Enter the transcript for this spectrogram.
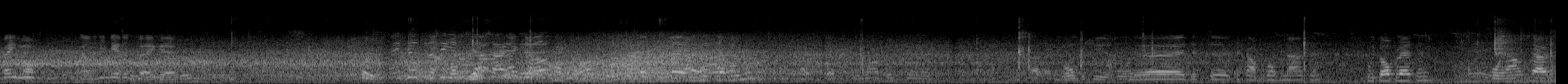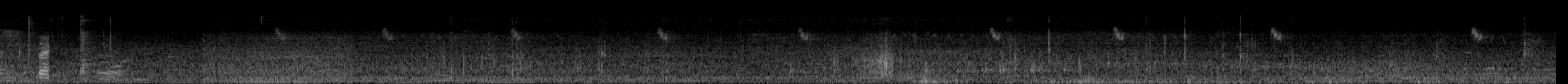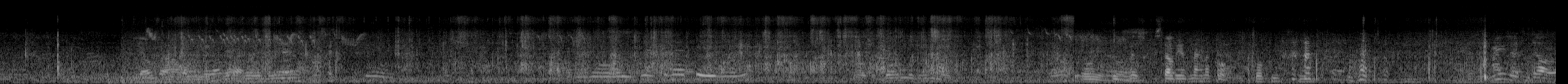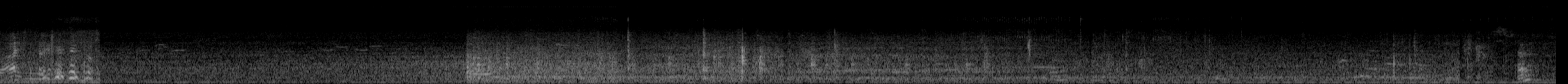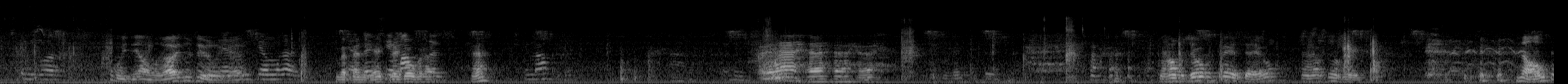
Twee mag. Nou, niet meer dan twee. Eh, dit eh, gaan we gewoon vanuit. Goed opletten. Mooi aansluiten. Stel die op naar de kop. Koffie. Moet je die andere uit natuurlijk. Ja, hè. dat is jammer uit. Waar ben Ja, ik? je over. Hè? Je. Dan we zo getraind, Theo. En dat is nog niks. Nou,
